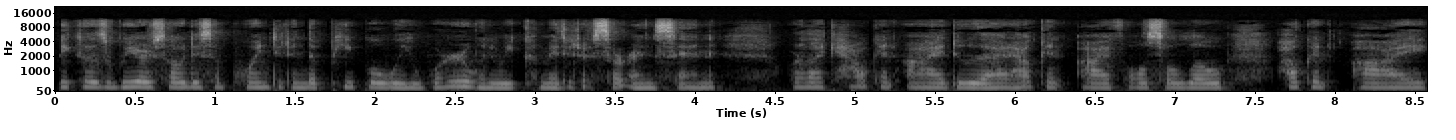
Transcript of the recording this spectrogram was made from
because we are so disappointed in the people we were when we committed a certain sin. We're like how can i do that? How can i fall so low? How can i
